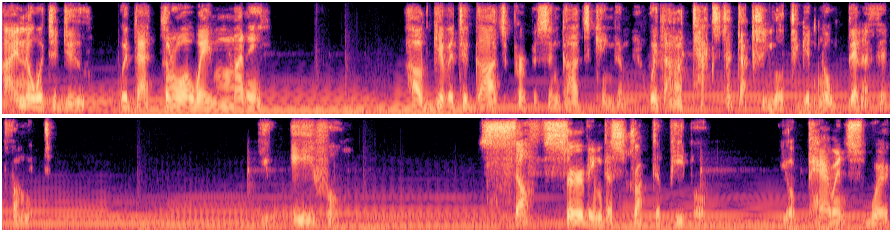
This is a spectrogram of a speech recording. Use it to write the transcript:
I know what to do with that throwaway money. I'll give it to God's purpose and God's kingdom. Without a tax deduction, you'll to get no benefit from it. You evil, self serving, destructive people. Your parents were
